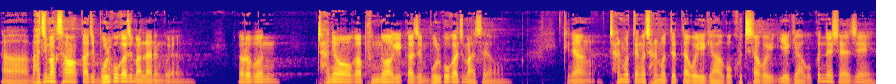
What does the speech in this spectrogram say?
아, 마지막 상황까지 몰고 가지 말라는 거예요. 여러분 자녀가 분노하기까지 몰고 가지 마세요. 그냥 잘못된 거 잘못됐다고 얘기하고 고치라고 얘기하고 끝내셔야지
